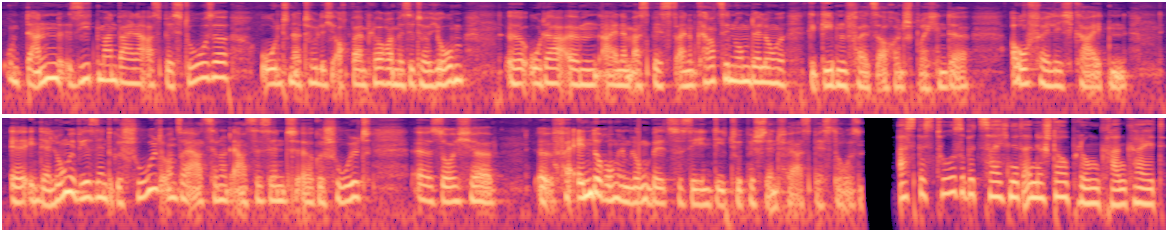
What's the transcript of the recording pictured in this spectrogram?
Und dann sieht man bei einer Asbestose und natürlich auch beim Pleuramesitherium äh, oder ähm, einem Asbest, einem Karzinom der Lunge gegebenenfalls auch entsprechende Auffälligkeiten äh, in der Lunge. Wir sind geschult, unsere Ärztinnen und Ärzte sind äh, geschult, äh, solche Veränderungen im Lungenbild zu sehen, die typisch sind für Asbestosen. Asbestose bezeichnet eine Staublungenkrankheit,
